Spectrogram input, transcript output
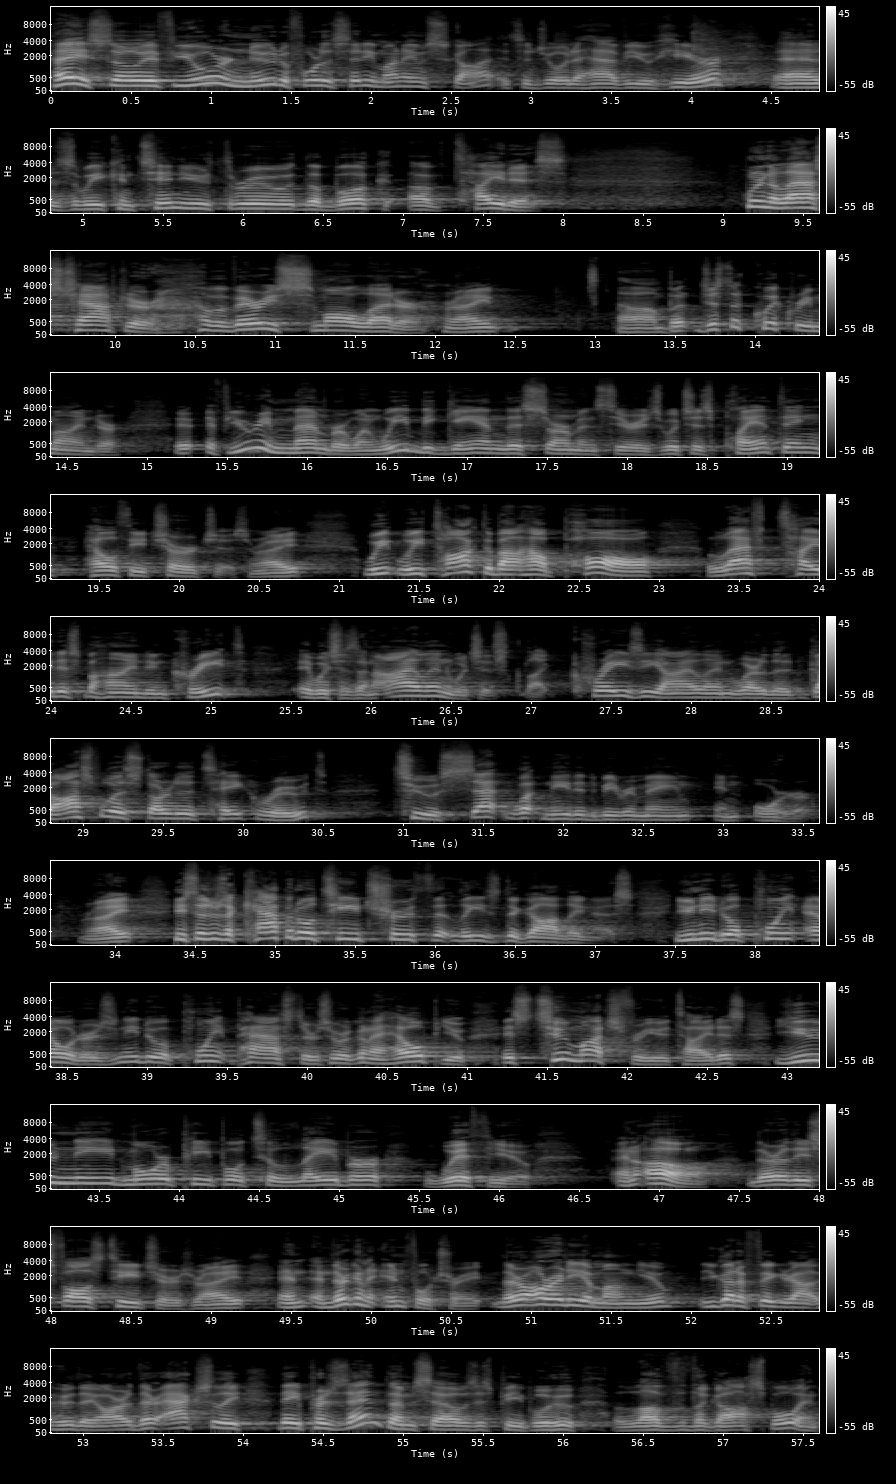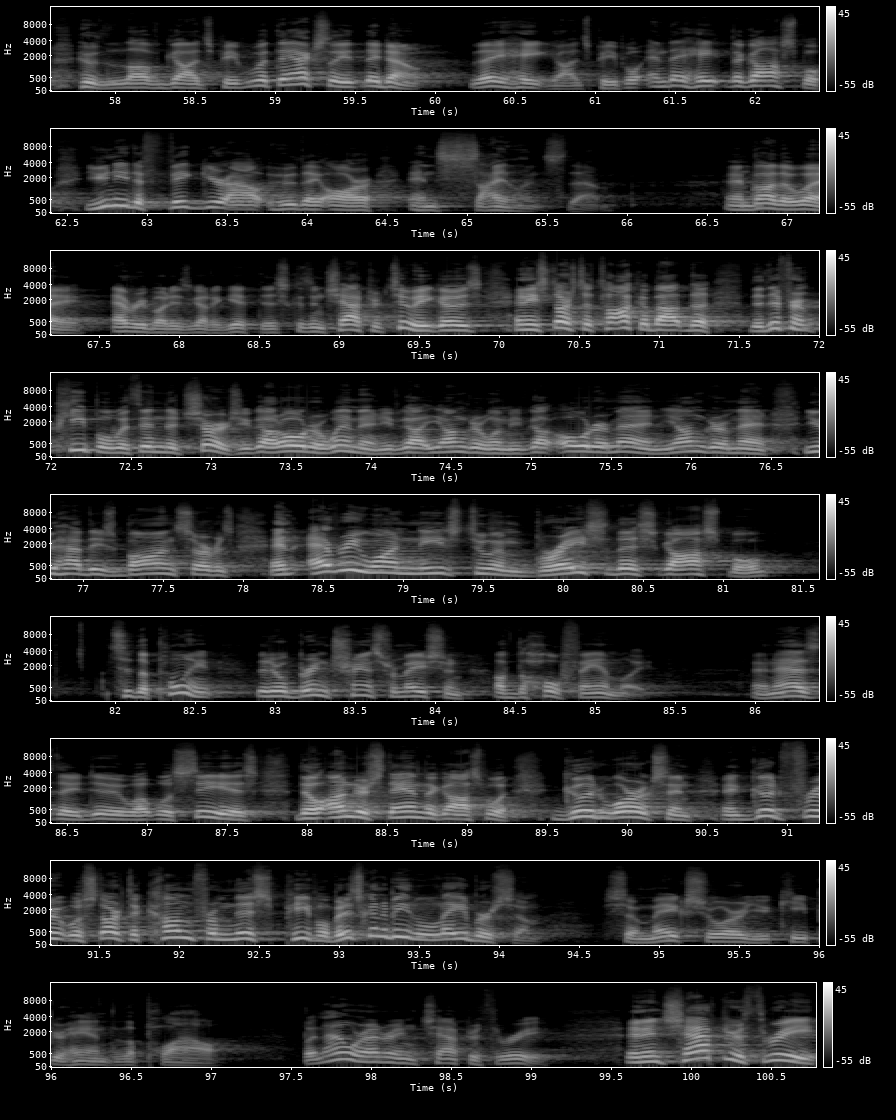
Hey, so if you're new to 4TheCity, my name's Scott. It's a joy to have you here as we continue through the book of Titus. We're in the last chapter of a very small letter, right? Um, but just a quick reminder if you remember when we began this sermon series, which is planting healthy churches, right? We, we talked about how Paul left Titus behind in Crete Eh, which is an island, which is like crazy island, where the gospel has started to take root to set what needed to be remain in order right? He says there's a capital T truth that leads to godliness. You need to appoint elders, you need to appoint pastors who are going to help you. It's too much for you, Titus. You need more people to labor with you. And oh, there are these false teachers, right? And, and they're going to infiltrate. They're already among you. You got to figure out who they are. They're actually, they present themselves as people who love the gospel and who love God's people, but they actually, they don't. They hate God's people and they hate the gospel. You need to figure out who they are and silence them. And by the way, everybody's got to get this because in chapter two, he goes and he starts to talk about the, the different people within the church. You've got older women, you've got younger women, you've got older men, younger men, you have these bond servants. And everyone needs to embrace this gospel to the point that it will bring transformation of the whole family. And as they do, what we'll see is they'll understand the gospel. Good works and, and good fruit will start to come from this people, but it's going to be laborsome. So make sure you keep your hand to the plow. But now we're entering chapter three. And in chapter three,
